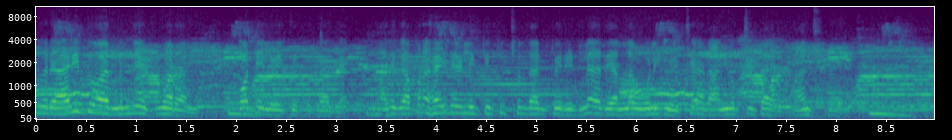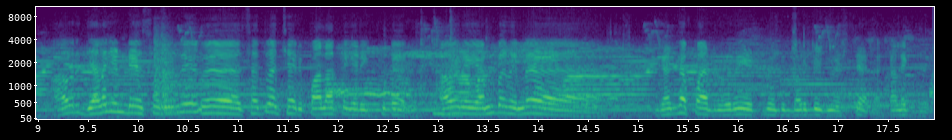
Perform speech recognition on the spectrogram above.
இவர் ஹரித்வார்லேருந்து எடுத்துன்னு வராங்க கோட்டையில் வைக்கிறதுக்காக. அதுக்கப்புறம் ஹைதர் அலி திப்பு சுல்தான் பீரியடில் அது எல்லாம் ஒழுகி வச்சு அதை அங்கே போட்டார் ஆஞ்சிட்டு அவர் ஜலகண்டேஸ்வரர் சத்வாச்சாரி பாலாத்தகரைக்கு போட்டார் அவர் எண்பதில் கங்கப்பாடுறவர் எடுத்து வந்து மறுபடியும் வச்சிட்டார் கலெக்டர்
